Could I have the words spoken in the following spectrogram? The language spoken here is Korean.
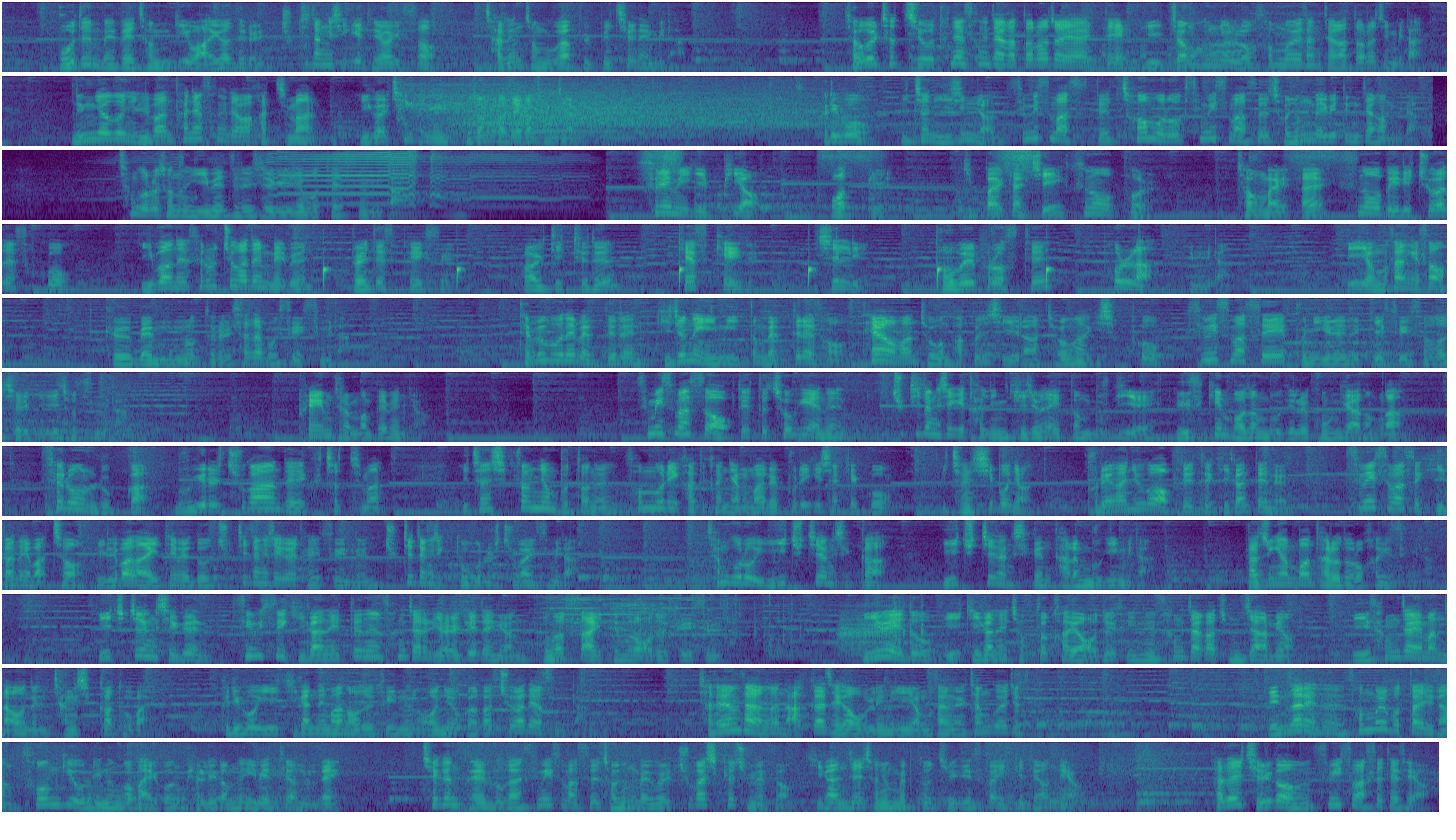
모든 맵의 전기 와이어들은 축제 장식이 되어 있어 작은 전구가 불빛을 냅니다. 적을 처치 후 탄약 상자가 떨어져야 할 때 일정 확률로 선물 상자가 떨어집니다. 능력은 일반 탄약 상자와 같지만 이걸 챙기는 고정 과제가 존재합니다. 그리고 2020년 스미스마스 때 처음으로 스미스마스 전용 맵이 등장합니다. 참고로 저는 이 이벤트를 즐기지 못했습니다. 수레미기 피어, 왓빌, 깃발자치 스노우폴, 정말살 스노우빌이 추가됐었고 이번에 새로 추가된 맵은 브레드 스페이스, Altitude, Cascade, Chilly, Doublefrost, Polar입니다. 이 영상에서 그 맵 목록들을 찾아볼 수 있습니다. 대부분의 맵들은 기존에 이미 있던 맵들에서 테마만 조금 바꾼 식이라 적응하기 쉽고 Smissmas의 분위기를 느낄 수 있어서 즐기기 좋습니다. frame drop만 빼면요. Smissmas 업데이트 초기에는 축제 장식이 달린 기존에 있던 무기에 reskin 버전 무기를 공개하던가 새로운 룩과 무기를 추가하는 데에 그쳤지만 2013년부터는 선물이 가득한 양말을 뿌리기 시작했고 2015년 불행한 휴가 업데이트 기간 때는 스미스마스 기간에 맞춰 일반 아이템에도 축제 장식을 달 수 있는 축제 장식 도구를 추가했습니다. 참고로 이 축제 장식과 이 축제 장식은 다른 무기입니다. 나중에 한번 다루도록 하겠습니다. 이 축제 장식은 스미스 기간에 뜨는 상자를 열게 되면 보너스 아이템으로 얻을 수 있습니다. 이외에도 이 기간에 접속하여 얻을 수 있는 상자가 존재하며 이 상자에만 나오는 장식과 도발, 그리고 이 기간 내만 얻을 수 있는 언효과가 추가되었습니다. 자세한 사항은 아까 제가 올린 이 영상을 참고해주세요. 옛날에는 선물 보따리랑 소음기 울리는 거 말고는 별일 없는 이벤트였는데 최근 밸브가 스미스마스 전용 맵을 추가시켜주면서 기간제 전용 맵도 즐길 수가 있게 되었네요. 다들 즐거운 스미스마스 되세요.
